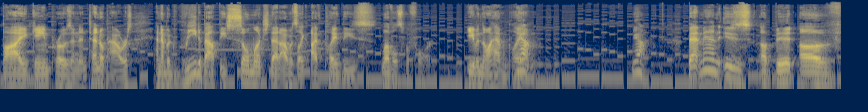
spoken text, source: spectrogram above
buy GamePros and nintendo powers and i would read about these so much that i was like i've played these levels before even though i haven't played Yeah. them Yeah. Batman is a bit of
